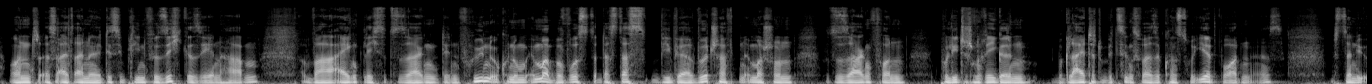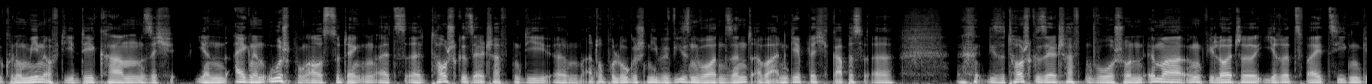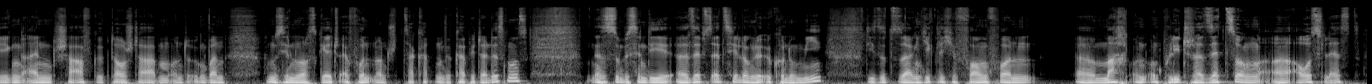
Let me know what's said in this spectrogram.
und es als eine Disziplin für sich gesehen haben, war eigentlich sozusagen den frühen Ökonomen immer bewusst, dass das, wie wir wirtschaften, immer schon sozusagen von politischen Regeln begleitet bzw. konstruiert worden ist, bis dann die Ökonomien auf die Idee kamen, sich ihren eigenen Ursprung auszudenken als äh, Tauschgesellschaften, die ähm, anthropologisch nie bewiesen worden sind, aber angeblich gab es äh, diese Tauschgesellschaften, wo schon immer irgendwie Leute ihre zwei Ziegen gegen ein Schaf getauscht haben und irgendwann haben sie nur noch das Geld erfunden und zack hatten wir Kapitalismus. Das ist so ein bisschen die äh, Selbsterzählung der Ökonomie, die sozusagen jegliche Form von äh, Macht und, und politischer Setzung äh, auslässt.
